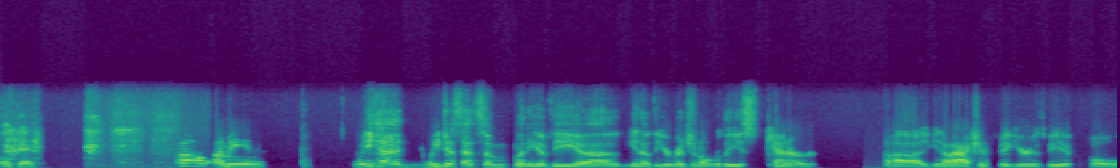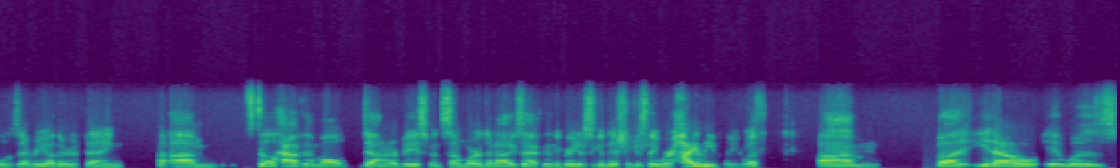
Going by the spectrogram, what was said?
Okay. Well, I mean, we had we just had so many of the uh, you know the original release Kenner, uh, you know, action figures, vehicles, every other thing. Um, still have them all down in our basement somewhere. They're not exactly in the greatest condition because they were highly played with. Um, but you know, it was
